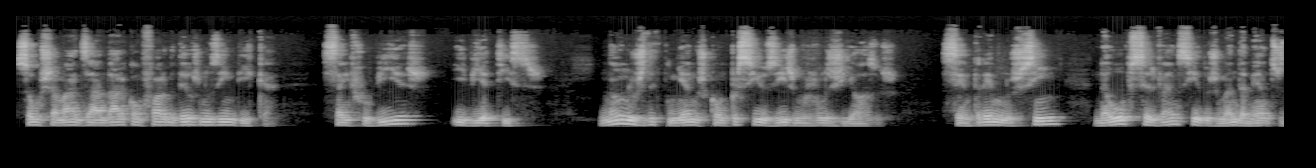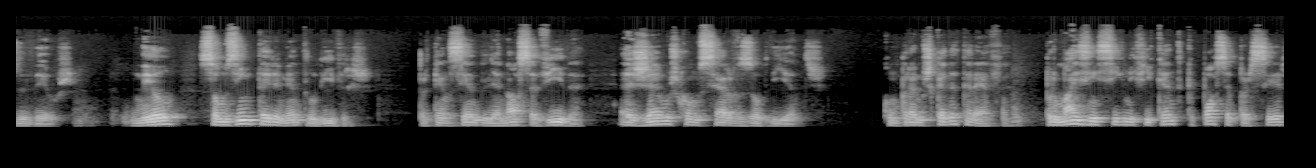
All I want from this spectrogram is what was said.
Somos chamados a andar conforme Deus nos indica, sem fobias e beatices. Não nos detenhamos com preciosismos religiosos. Centremos-nos, sim, na observância dos mandamentos de Deus. Nele somos inteiramente livres. Pertencendo-lhe a nossa vida, ajamos como servos obedientes. Cumpramos cada tarefa, por mais insignificante que possa parecer,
